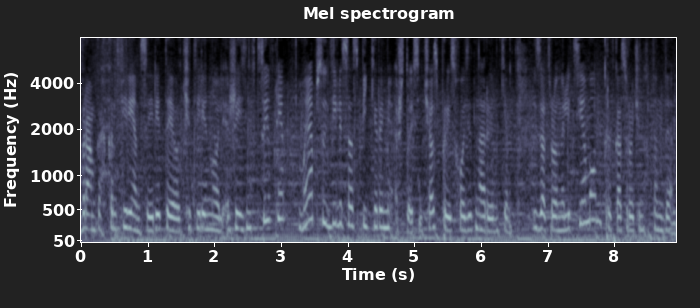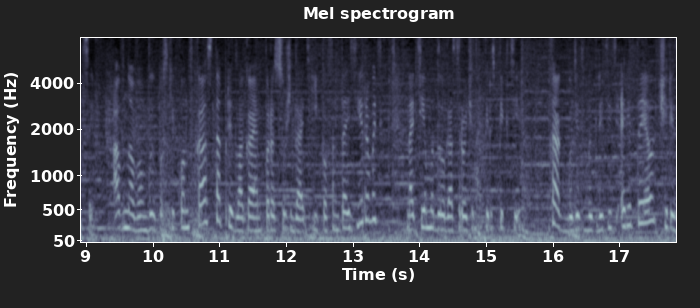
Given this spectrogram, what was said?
В рамках конференции Retail 4.0. Жизнь в цифре мы обсудили со спикерами, что сейчас происходит на рынке и затронули тему краткосрочных тенденций. А в новом выпуске Конфкаста предлагаем порассуждать и пофантазировать на тему долгосрочных перспектив. Как будет выглядеть ритейл через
